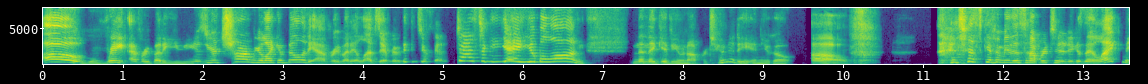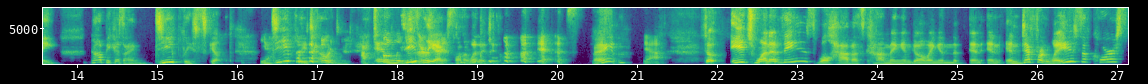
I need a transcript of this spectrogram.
Oh, great, everybody. You use your charm, your likability. Everybody loves you. Everybody thinks you're fantastic. Yay, you belong. And then they give you an opportunity and you go, oh, They're just giving me this opportunity because they like me, not because I'm deeply skilled, yeah. deeply talented, totally and deeply excellent at what I do. yes. Right? Yeah. So each one of these will have us coming and going in the in, in, in different ways, of course.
